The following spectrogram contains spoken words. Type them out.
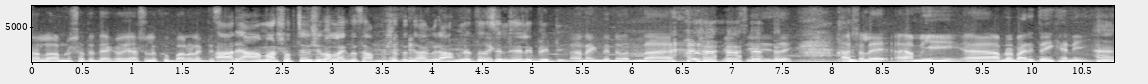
ভালো। আপনার সাথে দেখা হয়ে আসলে খুব ভালো লাগতেছে। আরে আমার সবচেয়ে বেশি ভালো লাগতেছে আপনার সাথে দেখা করে। আপনি তো সেলিব্রিটি অনেক ধন্যবাদ। না। আসলে আমি আপনার বাড়ি তো এইখানেই হ্যাঁ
